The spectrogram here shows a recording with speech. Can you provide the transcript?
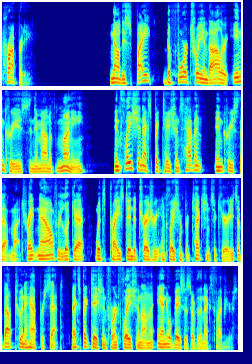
property. Now, despite the $4 trillion increase in the amount of money, inflation expectations haven't increased that much. Right now, if we look at what's priced into Treasury inflation protection securities, about 2.5% expectation for inflation on an annual basis over the next five years.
